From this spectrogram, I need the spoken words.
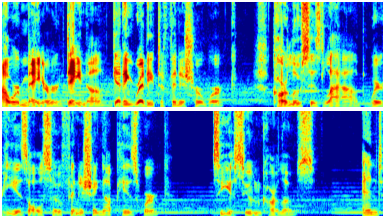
Our mayor, Dana, getting ready to finish her work. Carlos's lab, where he is also finishing up his work. See you soon, Carlos. And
